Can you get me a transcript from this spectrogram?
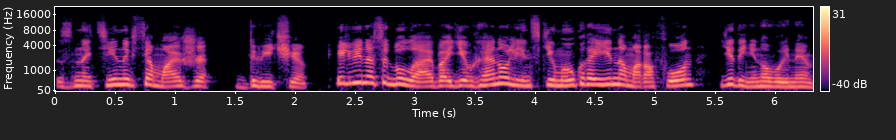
знецінився майже двічі. Ільвіна Сидбулаєва, Євген Олінський. Ми Україна. Марафон. Єдині новини.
